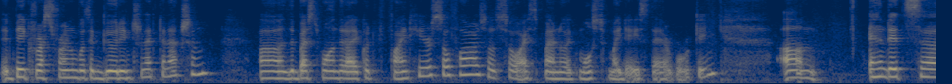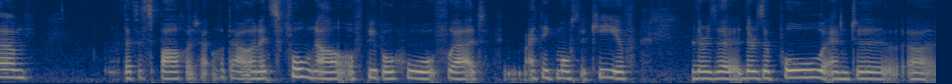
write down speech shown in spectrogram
a big restaurant with a good internet connection uh, the best one that i could find here so far. So so i spend like most of my days there working. Um, and it's um, that's a spa hotel and it's full now of people who fled i think mostly kiev there's a there's a pool and uh, uh,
